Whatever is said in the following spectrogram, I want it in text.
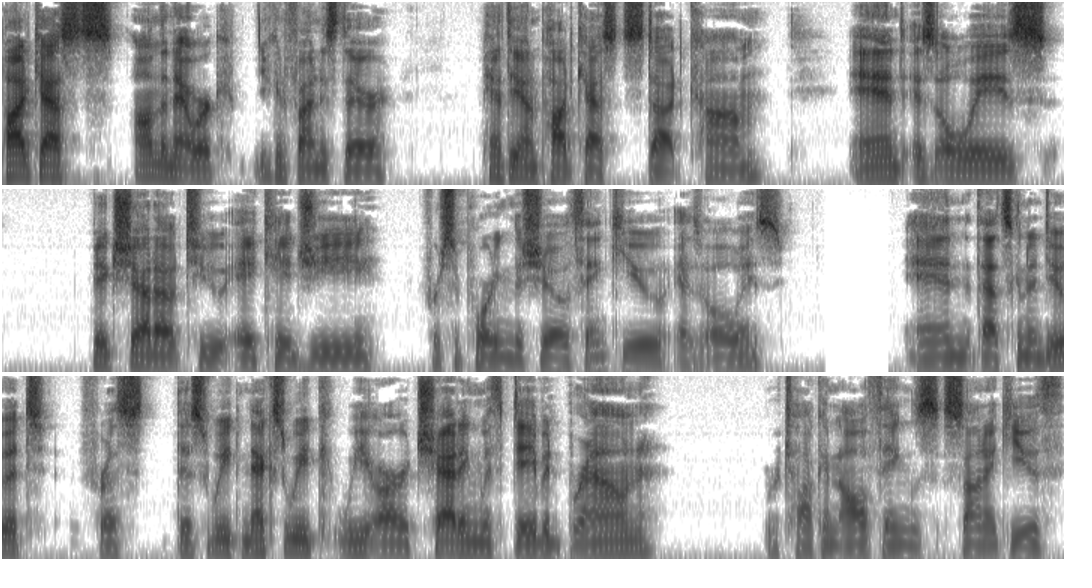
podcasts on the network. You can find us there, pantheonpodcasts.com. And as always, big shout out to AKG for supporting the show. Thank you as always. And that's going to do it for us this week. Next week, we are chatting with David Browne. We're talking all things Sonic Youth.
